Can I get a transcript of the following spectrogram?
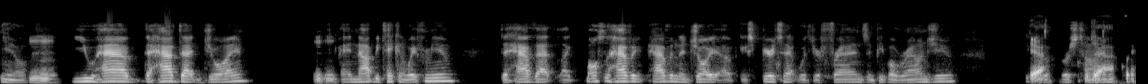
you know Mhm. you have to have that joy Mhm. and not be taken away from you to have that like also having having the joy of experiencing that with your friends and people around you Yeah, the first time exactly.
